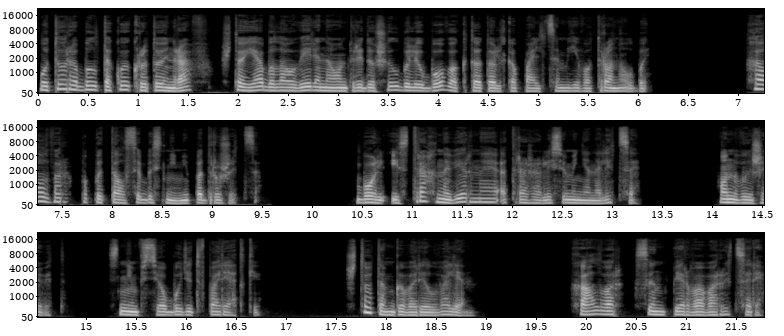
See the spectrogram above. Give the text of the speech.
у Тора был такой крутой нрав, что я была уверена, он придушил бы любого, кто только пальцем его тронул бы. Халвар попытался бы с ними подружиться. Боль и страх, наверное, отражались у меня на лице. Он выживет. С ним все будет в порядке. Что там говорил Вален? Халвар — сын первого рыцаря.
